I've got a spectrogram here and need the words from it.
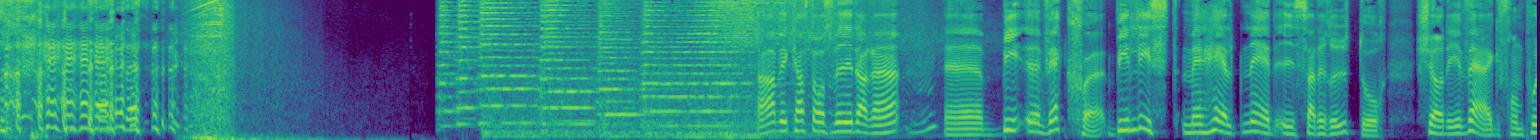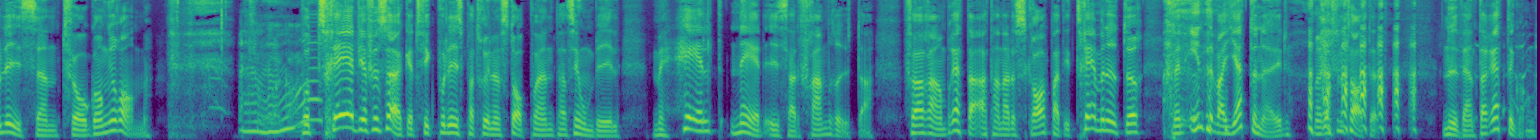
Ja, vi kastar oss vidare. Eh, bi, eh, Växjö, bilist med helt nedisade rutor körde iväg från polisen två gånger om. På tredje försöket fick polispatrullen stopp på en personbil med helt nedisad framruta. Föraren berättar att han hade skrapat i tre minuter men inte var jättenöjd med resultatet. Nu väntar rättegång.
